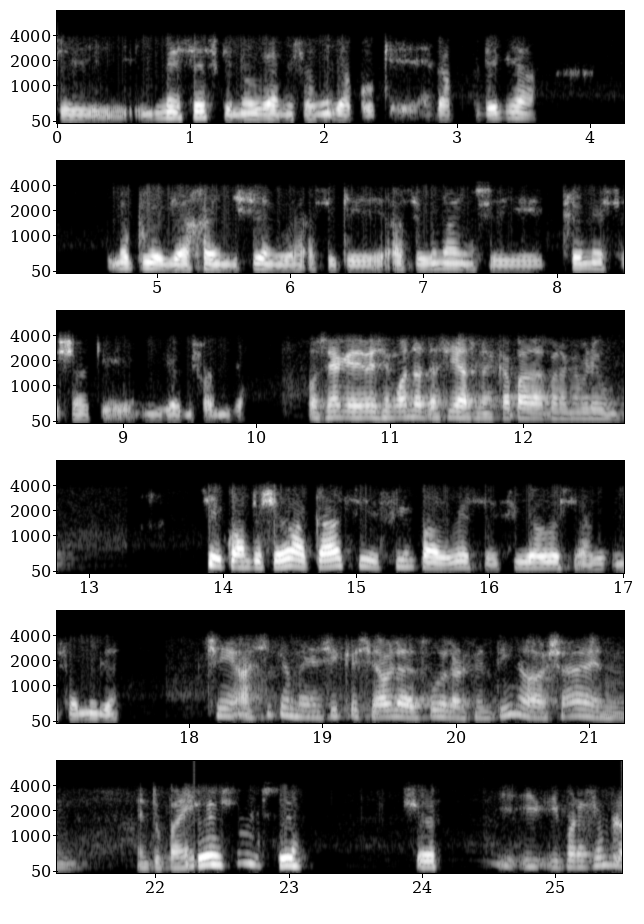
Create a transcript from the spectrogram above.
y meses que no veo a mi familia porque en la pandemia no pude viajar en diciembre así que hace un año y tres meses ya que no veo a mi familia. O sea que de vez en cuando te hacías una escapada para Camerún. Sí cuando llegué acá sí fui un par de veces fui dos veces a ver a mi familia. Sí así que me decís que se habla del fútbol argentino allá en en tu país. Sí sí sí, sí. Y, y, por ejemplo,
